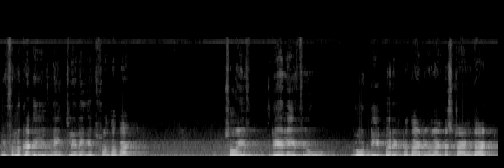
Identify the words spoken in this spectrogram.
If you look at the evening cleaning, it's from the back. So, if really, if you go deeper into that, you will understand that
